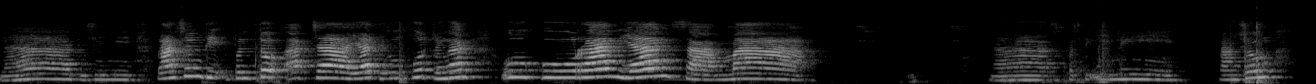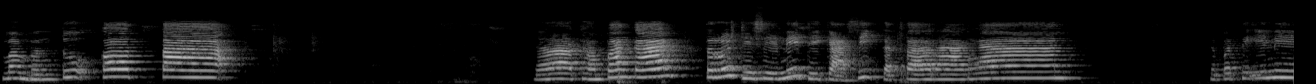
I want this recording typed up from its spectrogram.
Nah, di sini langsung dibentuk aja ya, diukur dengan ukuran yang sama. Nah, seperti ini. langsung membentuk kotak. Nah, gampang kan? Terus di sini dikasih keterangan. Seperti ini.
